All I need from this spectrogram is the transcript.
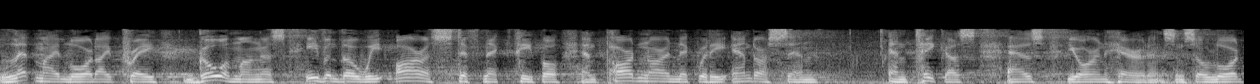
let my Lord, I pray, go among us, even though we are a stiff necked people, and pardon our iniquity and our sin and take us as your inheritance. And so, Lord,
